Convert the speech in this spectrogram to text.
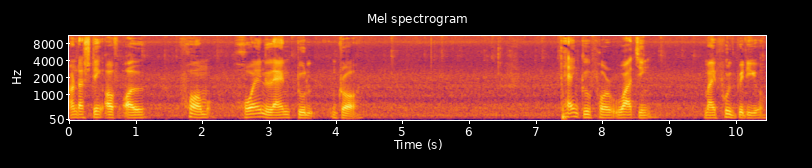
understanding of all form when learn to draw. Thank you for watching my full video.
